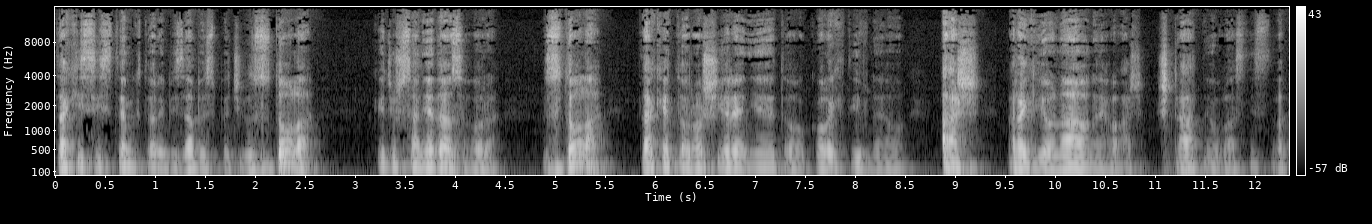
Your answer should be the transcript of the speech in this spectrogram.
taký systém, ktorý by zabezpečil z dola, keď už sa nedá z hora, z dola takéto rozšírenie toho kolektívneho až regionálneho až štátneho vlastníctva.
